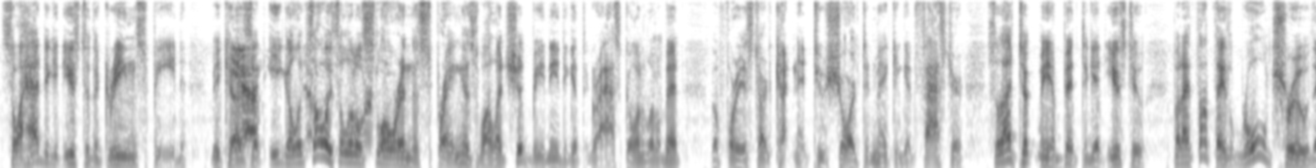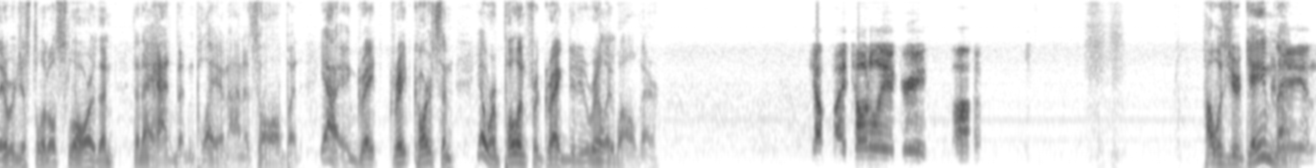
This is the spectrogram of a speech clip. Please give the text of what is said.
so I had to get used to the green speed because Yeah. at Eagle it's Yep, always a little slower. in the spring as well. It should be. You need to get the grass going a little bit before you start cutting it too short and making it faster. So that took me a bit to get used to. But I thought they rolled true. They were just a little slower than than I had been playing on. It's all. But yeah, a great great course, and yeah, we're pulling for Greg to do really well there. Yep, I totally agree. Uh, How was your game then?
